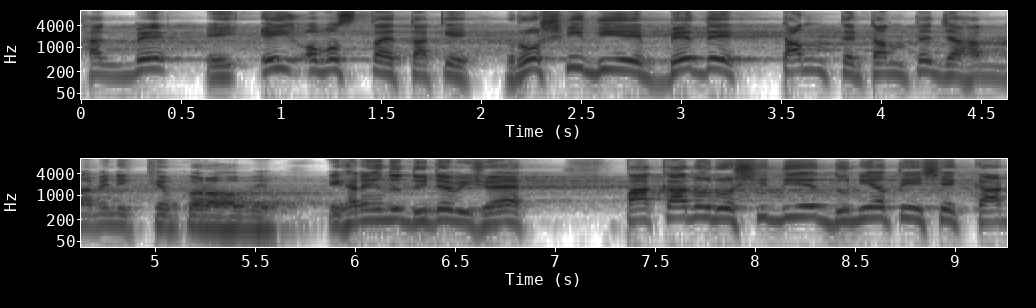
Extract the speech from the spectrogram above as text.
থাকবে। এই এই অবস্থায় তাকে রশি দিয়ে বেঁধে টানতে টানতে জাহান নামে নিক্ষেপ করা হবে। এখানে কিন্তু দুইটা বিষয়, এক, পাকানো রশি দিয়ে দুনিয়াতে এসে কাঠ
